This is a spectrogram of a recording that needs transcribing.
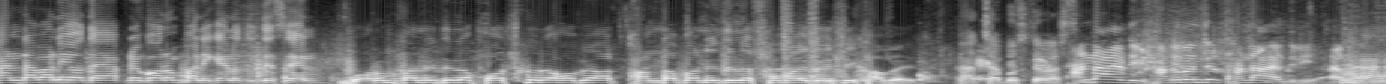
ঠান্ডা পানিও দেয়। আপনি গরম পানি কেন দিতেছেন? গরম পানি দিলে ফস করে হবে আর ঠান্ডা পানি দিলে সময় বেশি খাবে। আচ্ছা বুঝতে পারছি। ঠান্ডা আয় দিবি ঠান্ডা পানি দিলে ঠান্ডা আয় দিবি। হ্যাঁ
